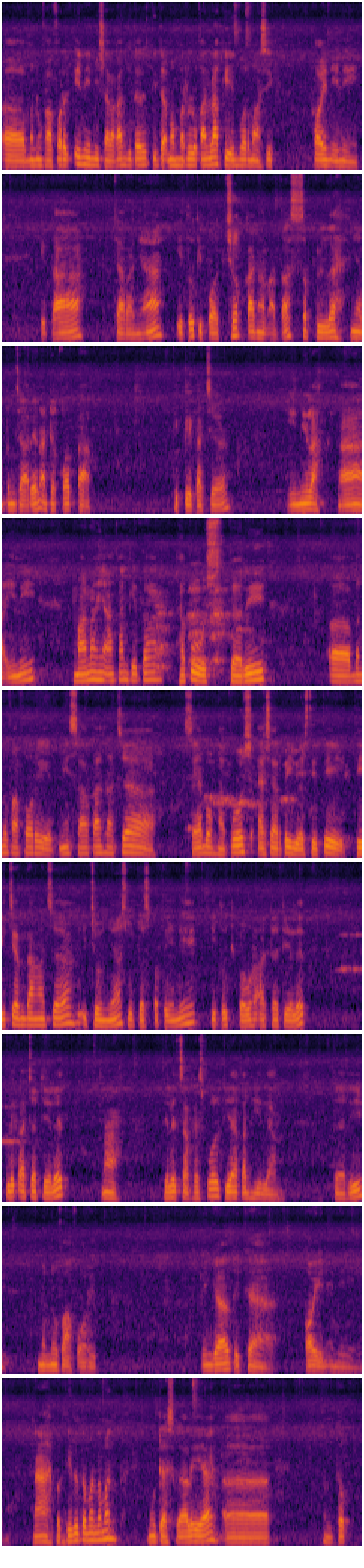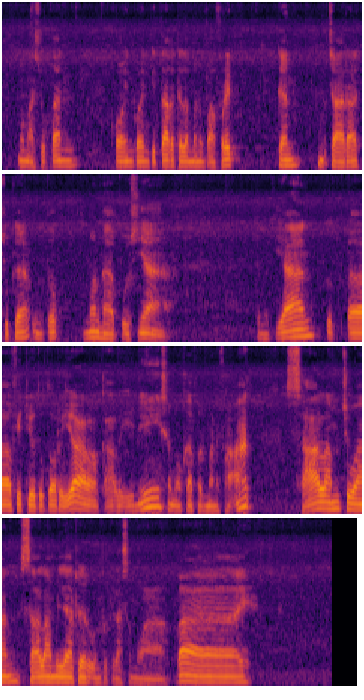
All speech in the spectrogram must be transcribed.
uh, menu favorit ini. Misalkan kita tidak memerlukan lagi informasi koin ini. Kita Caranya itu di pojok kanan atas sebelahnya pencarian ada kotak. Diklik aja. Inilah. Nah, ini mana yang akan kita hapus dari uh, menu favorit. Misalkan saja saya mau hapus SRP USDT. Dicentang aja hijaunya sudah seperti ini. Itu di bawah ada delete. Klik aja delete. Nah, delete successful dia akan hilang dari menu favorit tinggal tiga koin ini. Nah begitu teman-teman. Mudah sekali ya uh, untuk memasukkan koin-koin kita ke dalam menu favorit dan cara juga untuk menghapusnya. Demikian uh, video tutorial kali ini. Semoga bermanfaat. Salam cuan salam miliarder untuk kita semua. Bye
